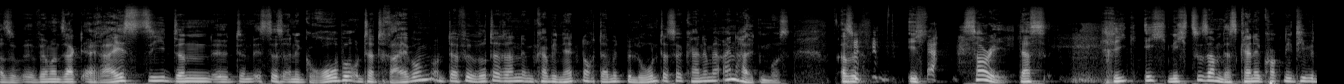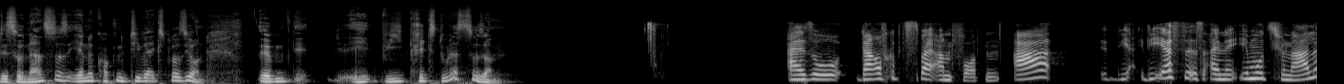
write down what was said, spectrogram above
also äh, wenn man sagt, er reißt sie, dann, äh, dann ist das eine grobe Untertreibung und dafür wird er dann im Kabinett noch damit belohnt, dass er keine mehr einhalten muss. Also ich, ja. sorry, das kriege ich nicht zusammen. Das ist keine kognitive Dissonanz, das ist eher eine kognitive Explosion. Ähm, wie kriegst du das zusammen? Also darauf gibt es zwei Antworten. A, die, die erste ist eine emotionale.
